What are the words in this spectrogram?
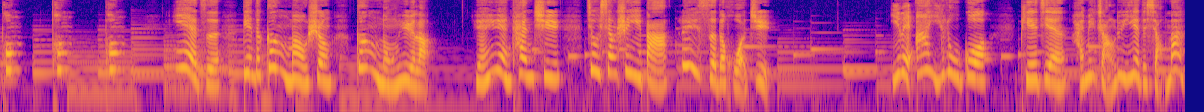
砰砰砰，叶子变得更茂盛、更浓郁了。远远看去，就像是一把绿色的火炬。一位阿姨路过，瞥见还没长绿叶的小曼，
